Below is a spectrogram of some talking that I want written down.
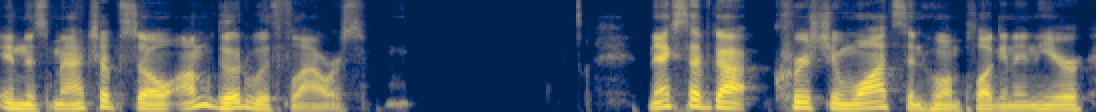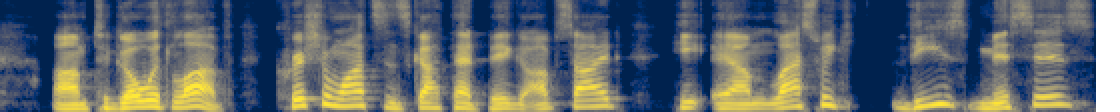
in this matchup. So I'm good with Flowers. Next, I've got Christian Watson, who I'm plugging in here um, to go with Love. Christian Watson's got that big upside. He um, last week these misses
